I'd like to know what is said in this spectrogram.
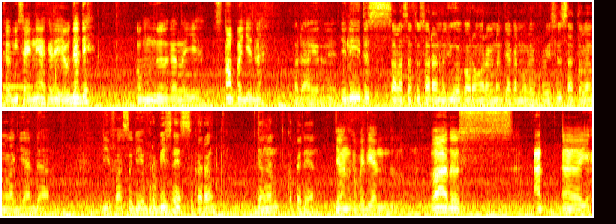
gak bisa ini akhirnya ya udah deh gue mundurkan aja. Stop aja dah. Pada akhirnya. Jadi itu salah satu saran lu juga ke orang-orang yang nanti akan mulai berbisnis atau yang lagi ada di fase dia berbisnis sekarang? Jangan kepedean. Jangan kepedean dulu. Lo harus at, eh, ya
